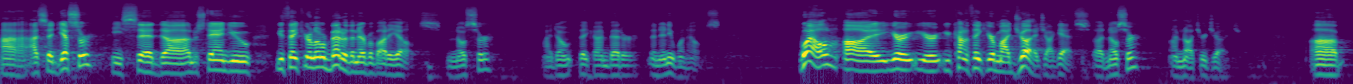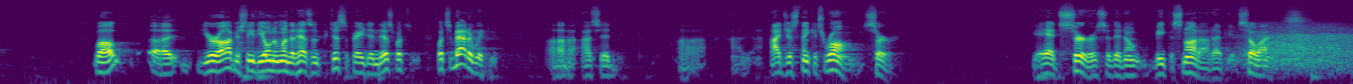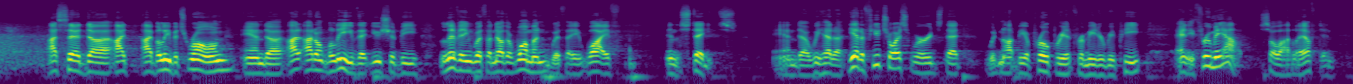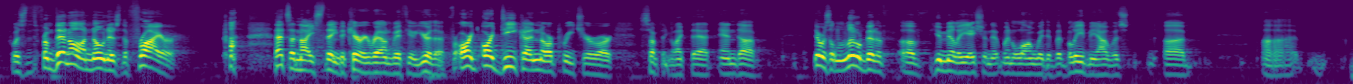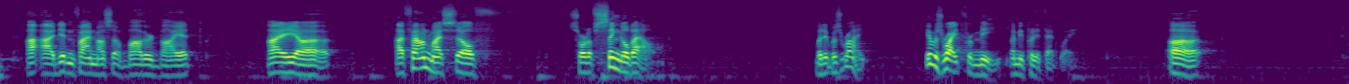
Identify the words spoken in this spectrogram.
uh, I said, Yes, sir. He said, uh, Understand you, you think you're a little better than everybody else. No, sir. I don't think I'm better than anyone else. Well, uh, you're, you're, you kind of think you're my judge, I guess. Uh, no, sir. I'm not your judge. Uh, well, you're obviously the only one that hasn't participated in this. What's, what's the matter with you? I said, I just think it's wrong, sir. You add sir so they don't beat the snot out of you. So I, I said, uh, I, I believe it's wrong, and uh, I, I don't believe that you should be living with another woman with a wife in the States. And uh, we had a, he had a few choice words that would not be appropriate for me to repeat, and he threw me out. So I left and was from then on known as the friar That's a nice thing to carry around with you. You're the, or, or deacon or preacher or something like that. And uh, there was a little bit of, of humiliation that went along with it, but believe me, I was, uh, uh, I, I, didn't find myself bothered by it. I, uh, I found myself sort of singled out, but it was right. It was right for me, let me put it that way.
